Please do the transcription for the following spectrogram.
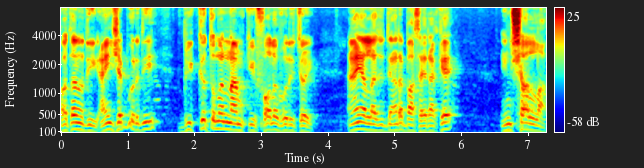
হতা নদী আই হিসেব করে দিই বৃক্ষ তোমার নাম কি ফল পরিচয় আই আল্লাহ যদি আমরা বাসায় রাখে ইনশাল্লাহ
